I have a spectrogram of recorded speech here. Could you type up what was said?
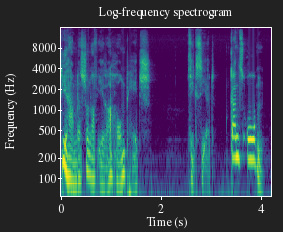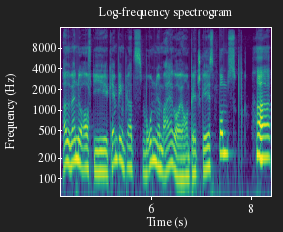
Die haben das schon auf ihrer Homepage fixiert. Ganz oben. Also wenn du auf die Campingplatz Brunnen im Allgäu Homepage gehst, bums,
